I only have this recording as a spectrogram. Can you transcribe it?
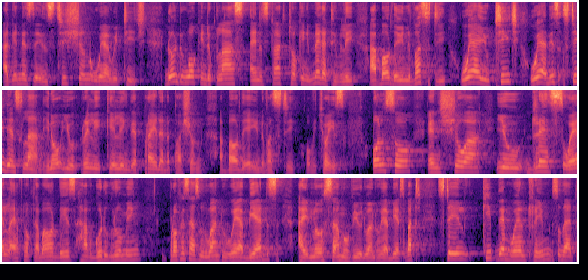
against the institution where we teach. Don't walk into class and start talking negatively about the university where you teach, where these students learn. You know, you're really killing their pride and passion about their university of choice. Also, ensure you dress well. I've talked about this. Have good grooming. Professors would want to wear beards. I know some of you would want to wear beards, but still keep them well trimmed so that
